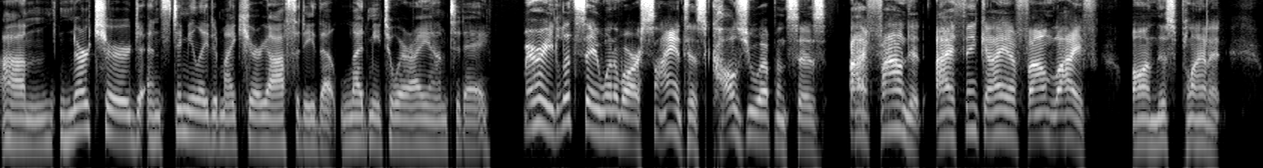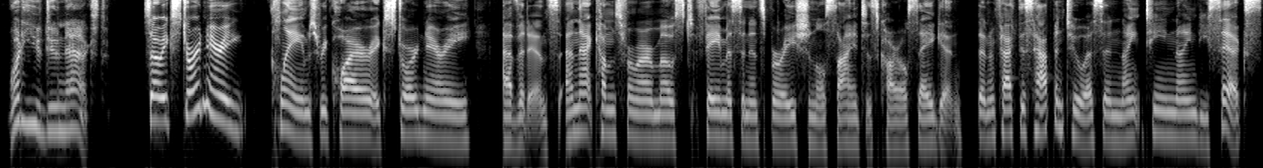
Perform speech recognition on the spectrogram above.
um, nurtured and stimulated my curiosity that led me to where I am today. Mary, let's say one of our scientists calls you up and says, I found it. I think I have found life on this planet. What do you do next? So, extraordinary claims require extraordinary evidence. And that comes from our most famous and inspirational scientist, Carl Sagan. And in fact, this happened to us in 1996.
